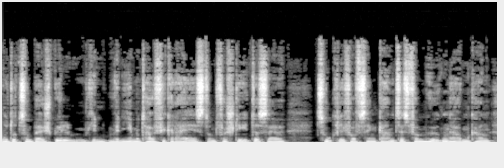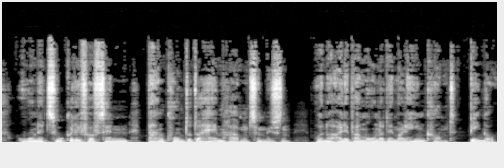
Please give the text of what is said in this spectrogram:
Oder zum Beispiel, wenn jemand häufig reist und versteht, dass er Zugriff auf sein ganzes Vermögen haben kann, ohne Zugriff auf sein Bankkonto daheim haben zu müssen, wo er nur alle paar Monate mal hinkommt. Bingo!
